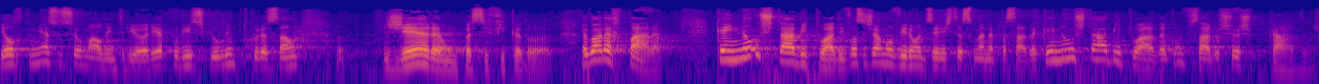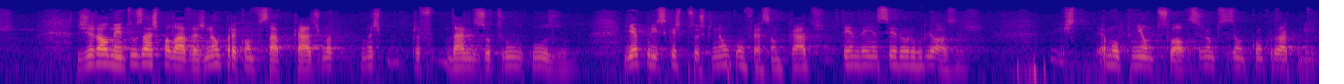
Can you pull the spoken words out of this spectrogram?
ele reconhece o seu mal interior e é por isso que o limpo de coração gera um pacificador. Agora repara, quem não está habituado, e vocês já me ouviram a dizer isto a semana passada, quem não está habituado a confessar os seus pecados, geralmente usa as palavras não para confessar pecados, mas para dar-lhes outro uso. E é por isso que as pessoas que não confessam pecados tendem a ser orgulhosas. Isto é uma opinião pessoal, vocês não precisam concordar comigo.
